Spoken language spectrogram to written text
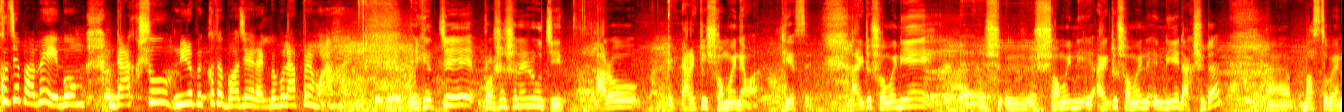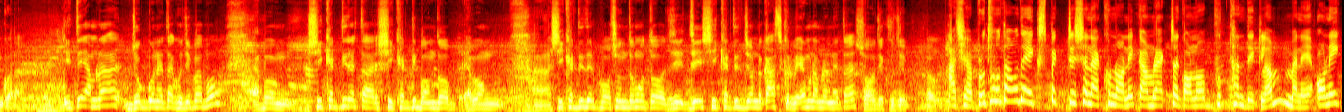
খুঁজে পাবে এবং ডাকসু নিরপেক্ষতা বজায় রাখবে বলে আপনার মনে হয়? এক্ষেত্রে প্রশাসনের উচিত আরও আরেকটু সময় নেওয়া ঠিক আছে? আরেকটু সময় নিয়ে সময় নিয়ে আরেকটু সময় নিয়ে ডাকসুটা বাস্তবায়ন করা। এতে আমরা যোগ্য নেতা খুঁজে পাবো এবং শিক্ষার্থীরা তার শিক্ষার্থী বান্ধব এবং শিক্ষার্থীদের পছন্দ মতো যে যে শিক্ষার্থীর জন্য কাজ করবে এমন আমরা নেতা সহজে খুঁজে পাবো। আচ্ছা প্রথমত আমাদের এক্সপেকটেশন এখন অনেক। আমরা একটা গণ অভ্যুত্থান দেখলাম। মানে অনেক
